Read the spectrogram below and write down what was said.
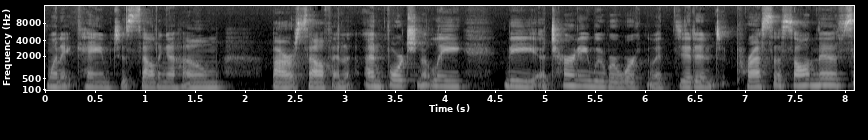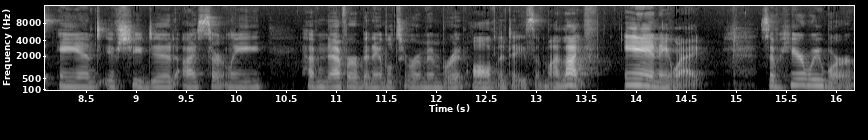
when it came to selling a home by ourselves. And unfortunately, the attorney we were working with didn't press us on this, and if she did, I certainly have never been able to remember it all the days of my life. Anyway, so here we were.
